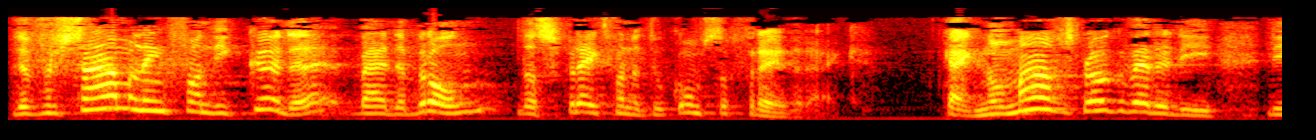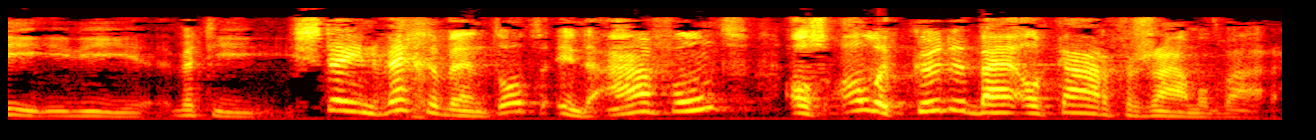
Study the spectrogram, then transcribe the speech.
De verzameling van die kudde bij de bron, dat spreekt van het toekomstig vrederijk. Kijk, normaal gesproken die, die, die, werd die steen weggewenteld in de avond als alle kudden bij elkaar verzameld waren.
